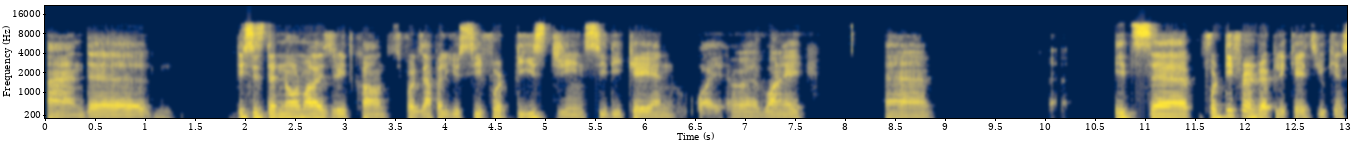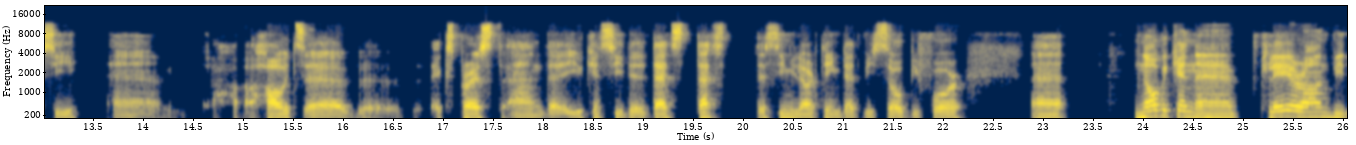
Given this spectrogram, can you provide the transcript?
and uh, this is the normalized read count. For example, you see for these genes, CDK and Y, uh, 1A, uh, it's uh, for different replicates, you can see um, how it's uh, expressed and uh, you can see that that's that's the similar thing that we saw before. Uh, now we can play around with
